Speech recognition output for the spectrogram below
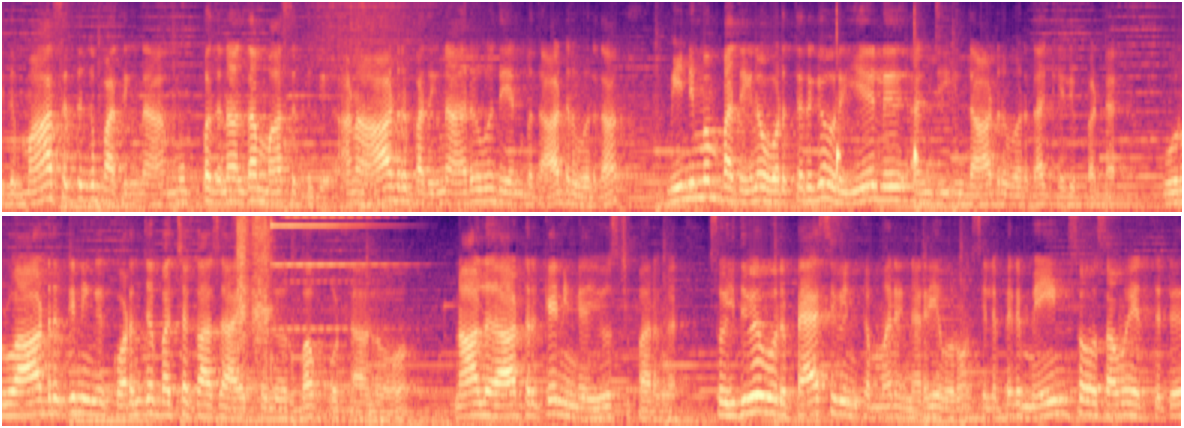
இது மாதத்துக்கு பார்த்தீங்கன்னா முப்பது நாள் தான் மாதத்துக்கு ஆனால் ஆர்டர் பார்த்தீங்கன்னா அறுபது எண்பது ஆர்டர் வருதான் மினிமம் பார்த்தீங்கன்னா ஒருத்தருக்கு ஒரு ஏழு அஞ்சு இந்த ஆர்டர் வருதா கேள்விப்பட்டேன். ஒரு ஆர்டருக்கு நீங்கள் குறைஞ்சபட்ச காசு ஆயிரத்தி ஐநூறுரூபா போட்டாலும் நாலு ஆர்டருக்கே நீங்கள் யோசிச்சு பாருங்கள் ஸோ இதுவே ஒரு பேசிவ் இன்கம் மாதிரி நிறைய வரும். சில பேர் மெயின் சோர்ஸாகவும் எடுத்துகிட்டு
